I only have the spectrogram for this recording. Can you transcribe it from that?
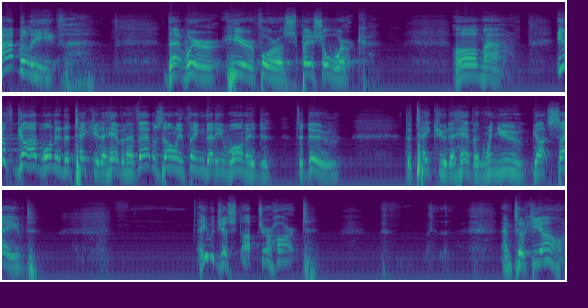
I believe that we're here for a special work. Oh my. If God wanted to take you to heaven, if that was the only thing that He wanted to do, to take you to heaven when you got saved, He would just stop your heart and took you on.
